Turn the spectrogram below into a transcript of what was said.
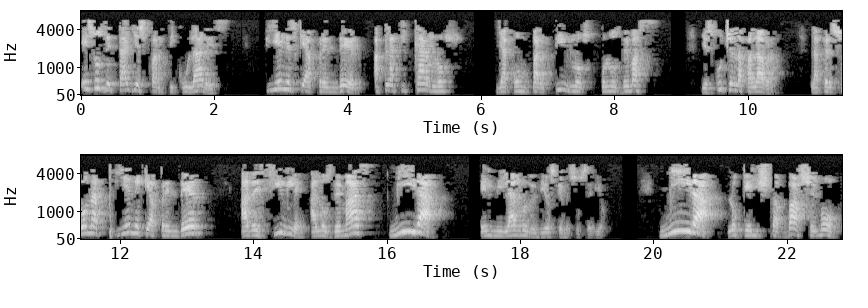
esos detalles particulares tienes que aprender a platicarlos y a compartirlos con los demás. Y escuchen la palabra, la persona tiene que aprender a decirle a los demás, mira el milagro de Dios que me sucedió. Mira lo que Ishtabah Shemó,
